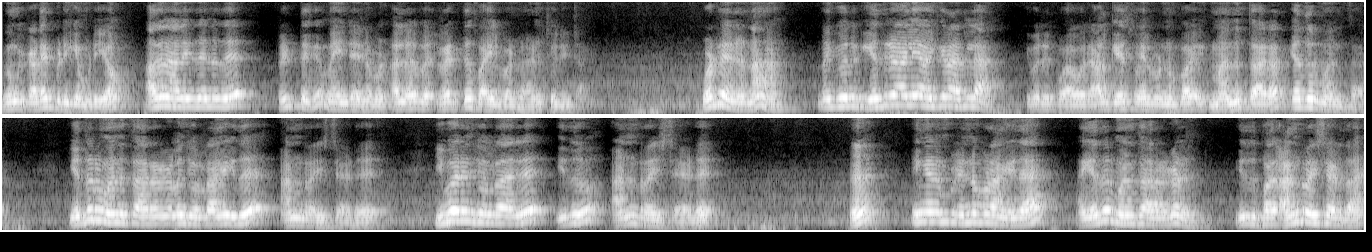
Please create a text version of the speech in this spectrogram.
இவங்க கடைப்பிடிக்க முடியும். அதனால் இது என்னது? ரிட்டுக்கு மெயின்டைனபிள் அல்லது ரெட்டு ஃபைல் பண்ணலான்னு சொல்லிட்டாங்க. உடனே என்னென்னா இவருக்கு எதிராளியாக வைக்கிறார்ல. இவர் இப்போ ஒரு ஆள் கேஸ் ஃபைல் பண்ணப்போ மனுத்தாரர் எதிர் மனுத்தாரர் எதிர் மனுத்தாரர்களும் சொல்கிறாங்க இது அன்ரெஜிஸ்டர்டு இவரும் சொல்கிறாரு இது அன்ரெஜிஸ்டர்டு இங்கே என்ன பண்ணுறாங்க இதை? எதிர் மனுதாரர்கள் இது ப அன்ரெஜிஸ்டர்டு தான்.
